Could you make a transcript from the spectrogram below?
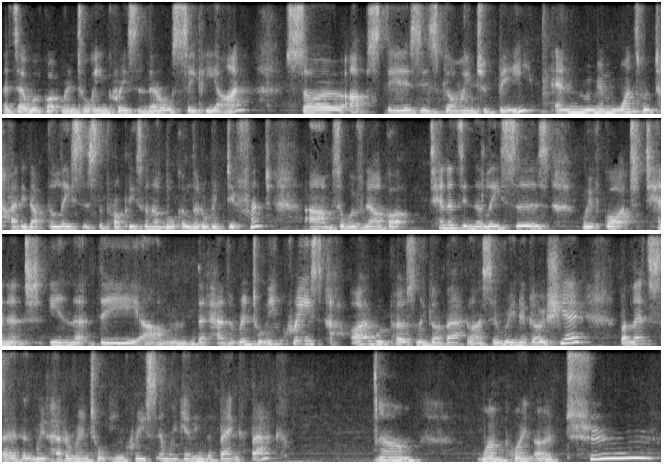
Let's say we've got rental increase and they're all CPI. So upstairs is going to be, and remember, once we've tidied up the leases, the property is going to look a little bit different. Um, so we've now got tenants in the leases. We've got tenant in the um, that has a rental increase. I would personally go back and I say renegotiate. But let's say that we've had a rental increase and we're getting the bank back. Um, 1.02.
